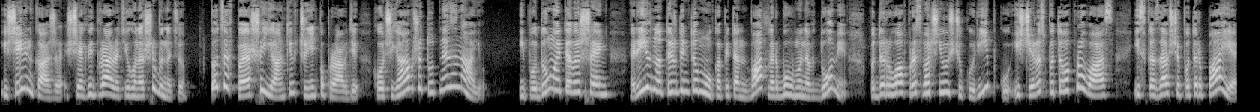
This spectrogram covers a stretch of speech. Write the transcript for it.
І ще він каже, що як відправлять його на шибеницю, то це вперше янки вчинять по правді, хоч я вже тут не знаю. І подумайте лишень, рівно тиждень тому капітан Батлер був у мене в домі, подарував присмачнющу куріпку і ще розпитував про вас, і сказав, що потерпає,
